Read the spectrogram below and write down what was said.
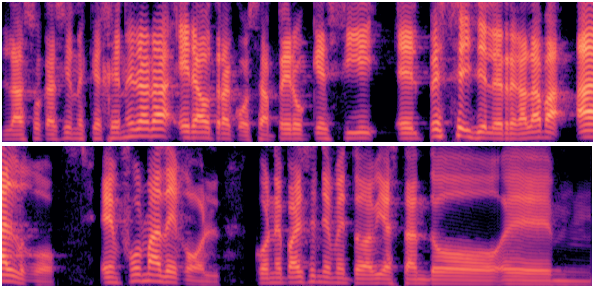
las ocasiones que generara era otra cosa, pero que si el PSG le regalaba algo en forma de gol, con el Paris Saint-Germain todavía estando em,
